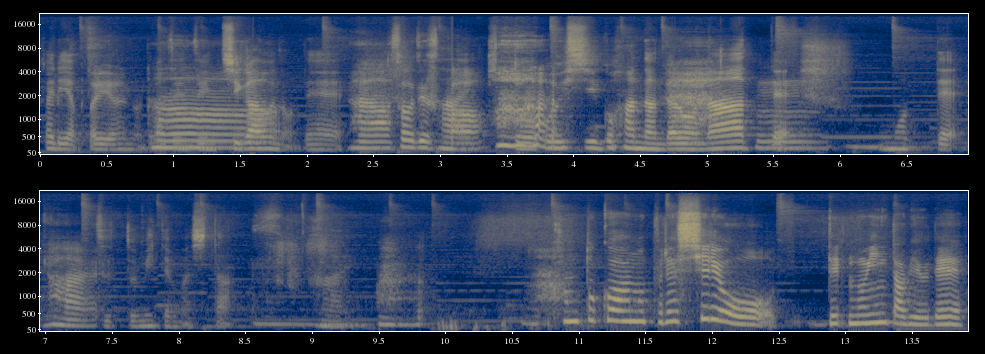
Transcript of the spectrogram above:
っかりやっぱりやるのとは全然違うので、ああそうですか、はい、きっと美味しいご飯なんだろうなって うん。思ってはい。ずっと見てました。はい。監督はあのプレス資料でのインタビューで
